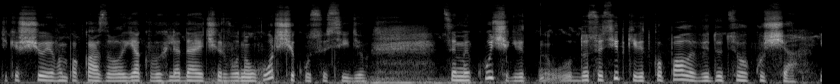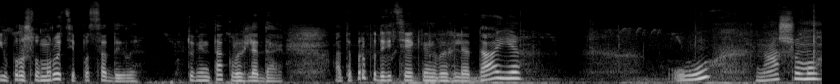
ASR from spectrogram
Тільки що я вам показувала, як виглядає червона у горщику у сусідів. Це ми від, до сусідки відкопали від цього куща. І в прошлому році посадили. Тобто він так виглядає. А тепер подивіться, як він виглядає у нашому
